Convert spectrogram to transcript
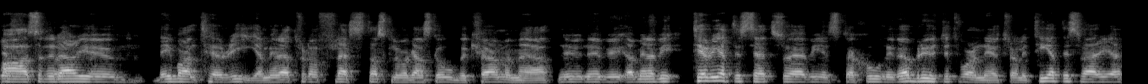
Ja, alltså det där är ju, det är bara en teori. Jag menar, jag tror de flesta skulle vara ganska obekväma med att nu, nu vi, jag menar, vi, teoretiskt sett så är vi i en situation, vi har brutit vår neutralitet i Sverige,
